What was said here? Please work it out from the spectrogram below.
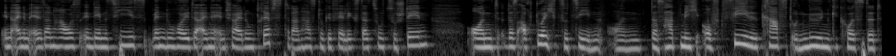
in einem Elternhaus, in dem es hieß, wenn du heute eine Entscheidung triffst, dann hast du gefälligst dazu zu stehen und das auch durchzuziehen. Und das hat mich oft viel Kraft und Mühen gekostet,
